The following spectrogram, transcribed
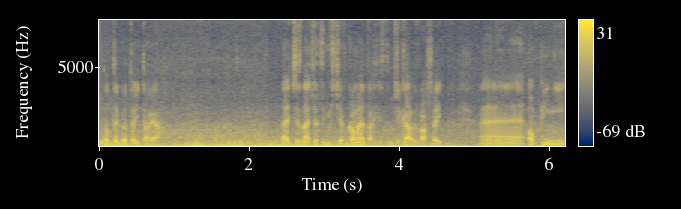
do tego Toytoja. Dajcie znać oczywiście w komentarzach, jestem ciekawy Waszej e, opinii.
